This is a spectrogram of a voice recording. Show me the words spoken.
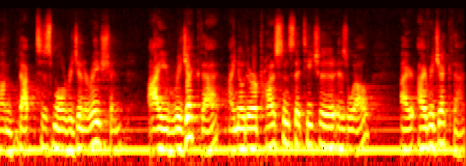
Um, baptismal regeneration. I reject that. I know there are Protestants that teach it as well. I, I reject that.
